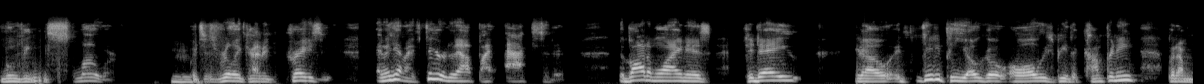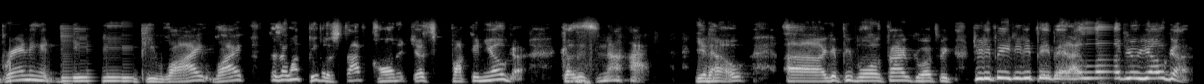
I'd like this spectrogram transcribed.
moving slower, mm. which is really kind of crazy. And again, I figured it out by accident. The bottom line is today, you know, DDP Yoga will always be the company, but I'm branding it DDPY. Why? Because I want people to stop calling it just fucking yoga, because it's not. You know, uh, I get people all the time go up to me, DDP, DDP, man, I love your yoga.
